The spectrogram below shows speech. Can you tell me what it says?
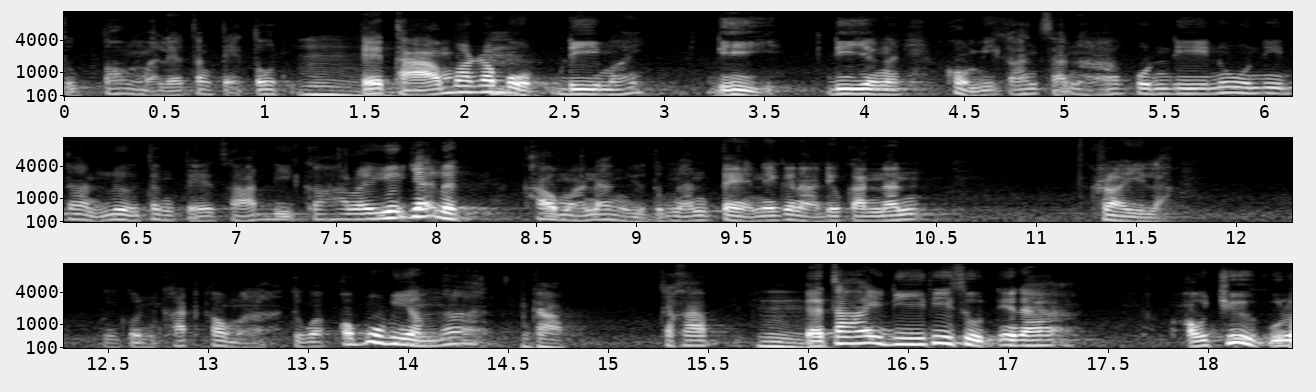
ถูกต้องมาแล้วตั้งแต่ต้น แต่ถามว่าระบบดีไหมดี ดียังไงก็มีการสรรหาคนดีนู่นนี่นั่นเลือกตั้งแต่สารดีกาอะไรเยอะแยะเลย เข้ามานั่งอยู่ตรงนั้น แต่ในขณะเดียวกันนั้น ใครล่ะเป็นคนคัดเข้ามาถูกว่าก็ผู้มีอำนาจครับนะครับอืมแต่ถ้าให้ดีที่สุดเนี่ยนะเอาชื่อคุณ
